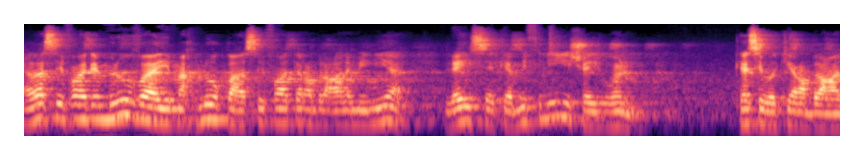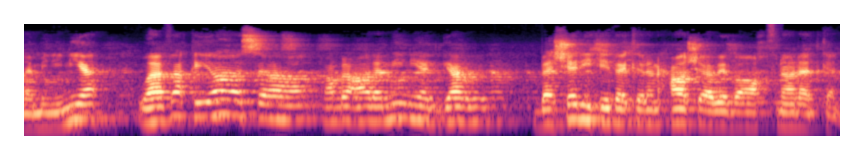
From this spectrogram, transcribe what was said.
هذا صفات مروفة مخلوقة صفات رب العالمين ليس كمثله شيء كسي وكي رب العالمين وهذا قياس رب العالمين يتقر بشري تذكرن حاشا ببا أخفنانات كان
